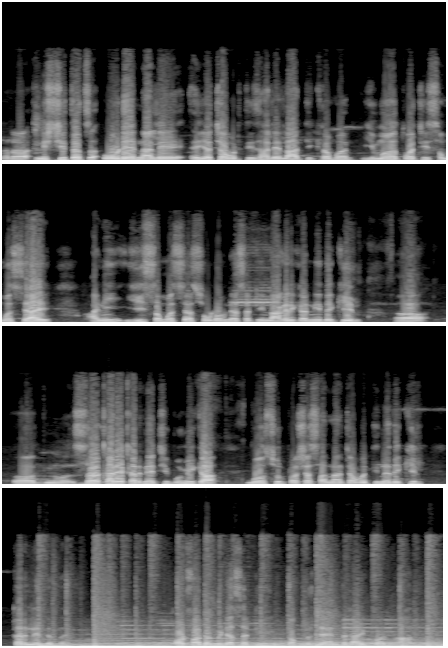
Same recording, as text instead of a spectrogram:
तर निश्चितच ओढे नाले याच्यावरती झालेलं अतिक्रमण ही महत्वाची समस्या आहे. आणि ही समस्या सोडवण्यासाठी नागरिकांनी देखील सहकार्य करण्याची भूमिका महसूल प्रशासनाच्या वतीनं देखील करण्यात येत आहे. गॉडफादर मीडियासाठी डॉक्टर जयंत गायकवाड राहत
